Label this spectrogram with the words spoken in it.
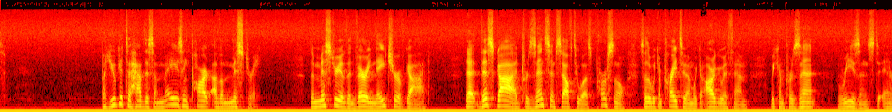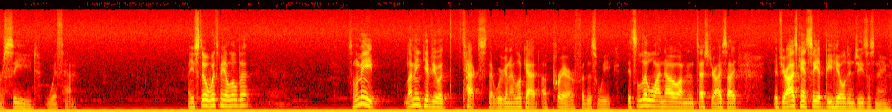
But you get to have this amazing part of a mystery the mystery of the very nature of God. That this God presents himself to us personal so that we can pray to him, we can argue with him, we can present reasons to intercede with him. Are you still with me a little bit? So let me let me give you a text that we're going to look at of prayer for this week. It's little, I know. I'm going to test your eyesight. If your eyes can't see it, be healed in Jesus' name.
